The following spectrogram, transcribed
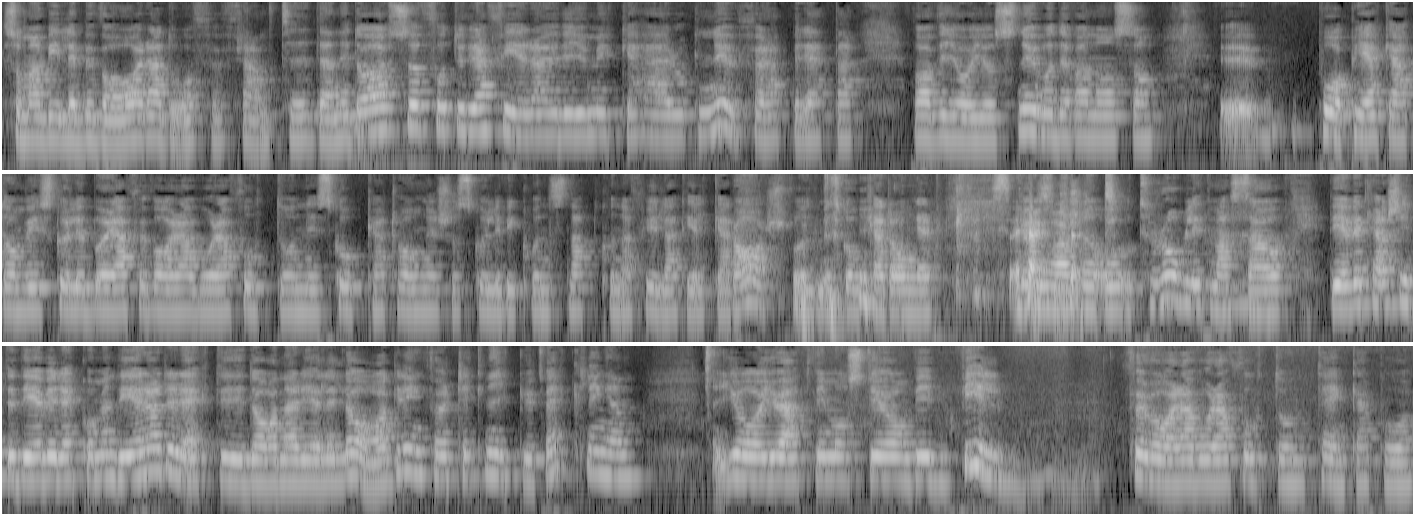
som man ville bevara då för framtiden. Idag så fotograferar vi ju mycket här och nu för att berätta vad vi gör just nu och det var någon som eh, påpekade att om vi skulle börja förvara våra foton i skokartonger så skulle vi kun- snabbt kunna fylla ett helt garage fullt med skokartonger. Vi har så otroligt massa och det är väl kanske inte det vi rekommenderar direkt idag när det gäller lagring för teknikutvecklingen gör ju att vi måste ju om vi vill förvara våra foton tänka på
